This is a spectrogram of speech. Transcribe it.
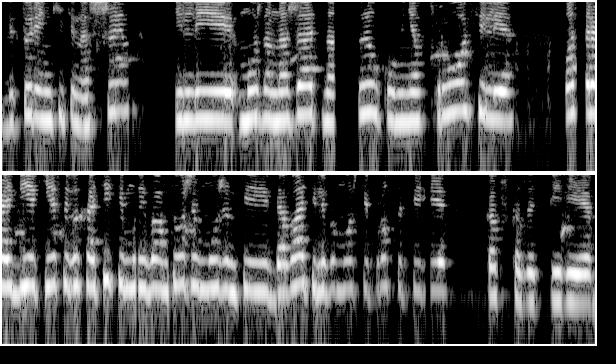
Виктория Никитина Шин. Или можно нажать на ссылку у меня в профиле. Пастор Айбек, если вы хотите, мы вам тоже можем передавать, или вы можете просто пере, как сказать, пере...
